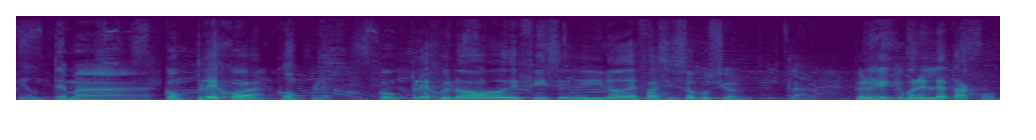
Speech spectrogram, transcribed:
es un tema Complejo, ¿ah? complejo, complejo y no difícil y no de fácil solución. claro. Pero que hay que ponerle atajo,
